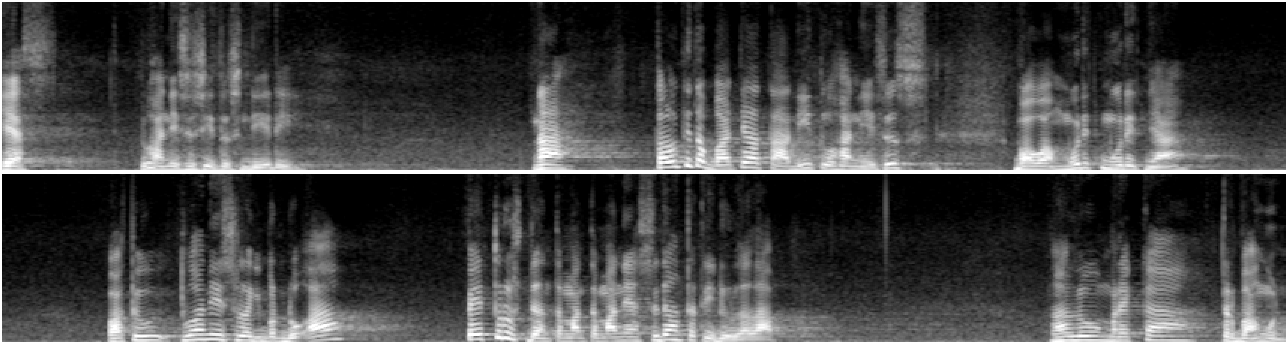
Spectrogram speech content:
Yes, Tuhan Yesus itu sendiri. Nah, kalau kita baca tadi Tuhan Yesus bahwa murid-muridnya, waktu Tuhan Yesus lagi berdoa, Petrus dan teman-temannya sedang tertidur lelap. Lalu mereka terbangun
